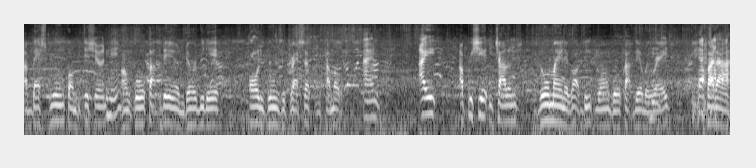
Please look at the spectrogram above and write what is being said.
a best groom competition Mhm. on Gold Cup Day and Derby Day. All the grooms would dress up and come out. And I appreciate the challenge. Don't mind I got beat one Gold Cup Day with Rage. But uh,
